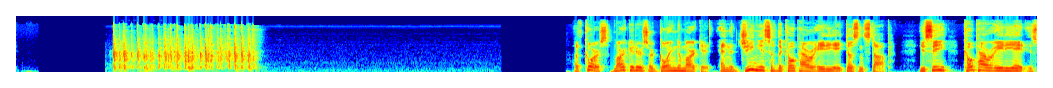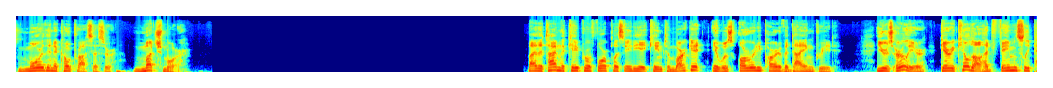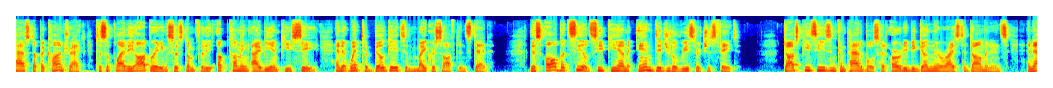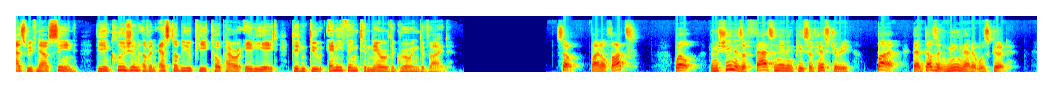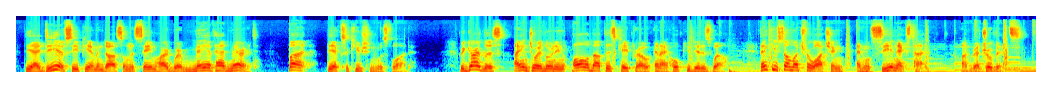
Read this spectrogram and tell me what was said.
Of course, marketers are going to market, and the genius of the CoPower 88 doesn't stop. You see, CoPower 88 is more than a coprocessor, much more. By the time the Kaypro 4 Plus 88 came to market, it was already part of a dying breed. Years earlier, Gary Kildall had famously passed up a contract to supply the operating system for the upcoming IBM PC, and it went to Bill Gates and Microsoft instead. This all but sealed CP/M and digital research's fate. DOS PCs and compatibles had already begun their rise to dominance, and as we've now seen, the inclusion of an SWP CoPower 88 didn't do anything to narrow the growing divide. So, final thoughts? Well, the machine is a fascinating piece of history, but that doesn't mean that it was good. The idea of CP/M and DOS on the same hardware may have had merit, but the execution was flawed. Regardless, I enjoyed learning all about this Kaypro and I hope you did as well. Thank you so much for watching and we'll see you next time on RetroBits.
